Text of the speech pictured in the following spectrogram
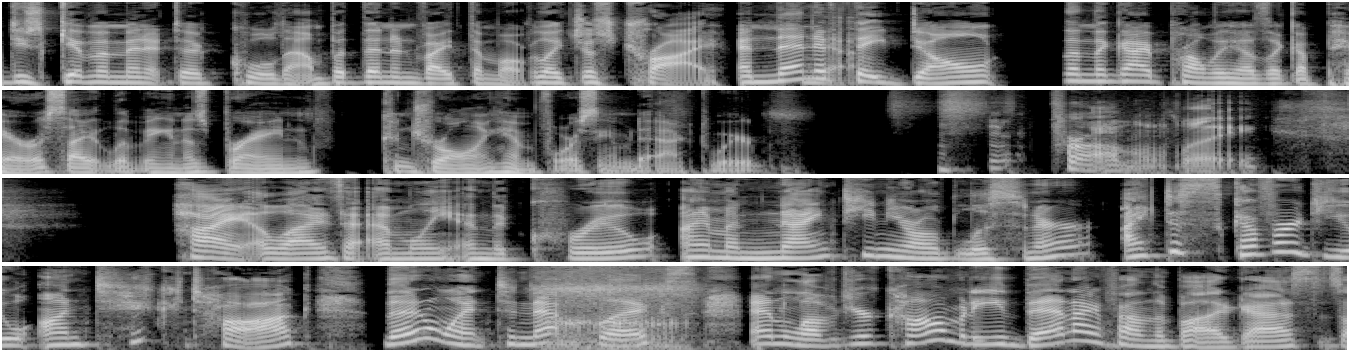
Just give a minute to cool down, but then invite them over. Like just try. And then Yeah. if they don't, then the guy probably has like a parasite living in his brain, controlling him, forcing him to act weird. Probably. Hi, Iliza, Emily, and the crew. I'm a 19 year old listener. I discovered you on TikTok, then went to Netflix and loved your comedy. Then I found the podcast. It's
